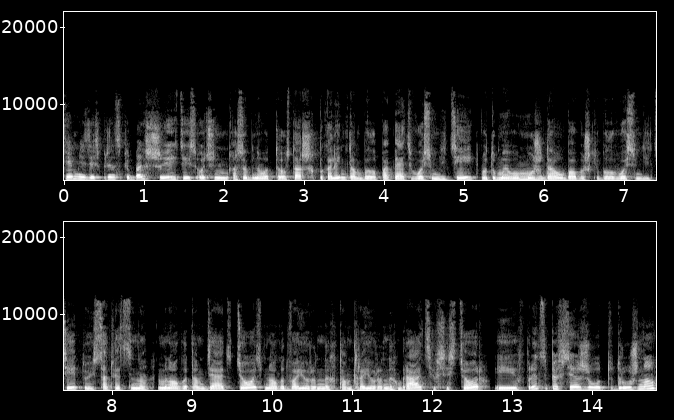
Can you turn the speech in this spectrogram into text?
семьи здесь, в принципе, большие. Здесь очень, особенно вот у старших поколений, там было по 5-8 детей. Вот у моего мужа, да, у бабушки было 8 детей. То есть, соответственно, много там дядь, теть, много двоюродных, там, троюродных братьев, сестер. И, в принципе, все живут дружно,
